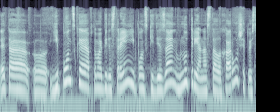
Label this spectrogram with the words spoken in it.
Это э, японское автомобилестроение, японский дизайн. Внутри она стала хорошей. То есть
